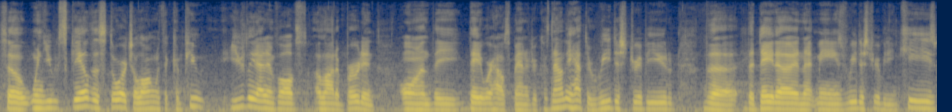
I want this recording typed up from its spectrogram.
So when you scale the storage along with the compute, usually that involves a lot of burden on the data warehouse manager because now they have to redistribute the, the data and that means redistributing keys,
